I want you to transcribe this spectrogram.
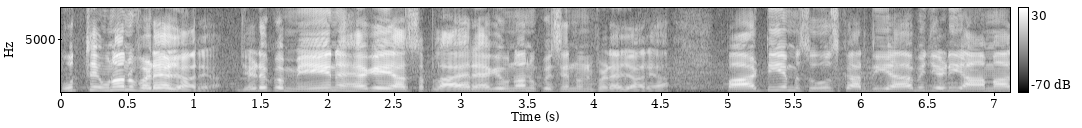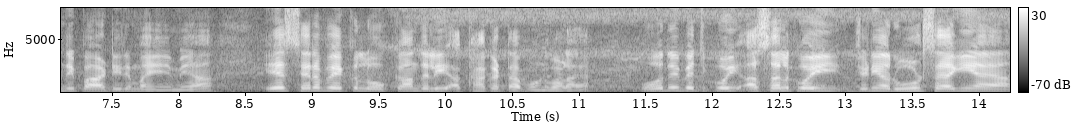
ਉੱਥੇ ਉਹਨਾਂ ਨੂੰ ਫੜਿਆ ਜਾ ਰਿਹਾ। ਜਿਹੜੇ ਕੋਈ ਮੇਨ ਹੈਗੇ ਆ ਸਪਲਾਇਰ ਹੈਗੇ, ਉਹਨਾਂ ਨੂੰ ਕਿਸੇ ਨੂੰ ਨਹੀਂ ਫੜਿਆ ਜਾ ਰਿਹਾ। ਪਾਰਟੀ ਇਹ ਮਹਿਸੂਸ ਕਰਦੀ ਆ ਵੀ ਜਿਹੜੀ ਆਮ ਆਦਮੀ ਪਾਰਟੀ ਦੇ ਮੁਹਿੰਮ ਆ, ਇਹ ਸਿਰਫ ਇੱਕ ਲੋਕਾਂ ਦੇ ਲਈ ਅੱਖਾਂ ਘੱਟਾ ਪਾਉਣ ਵਾਲਾ ਆ। ਉਹਦੇ ਵਿੱਚ ਕੋਈ ਅਸਲ ਕੋਈ ਜਿਹੜੀਆਂ ਰੂਟਸ ਹੈਗੀਆਂ ਆ,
